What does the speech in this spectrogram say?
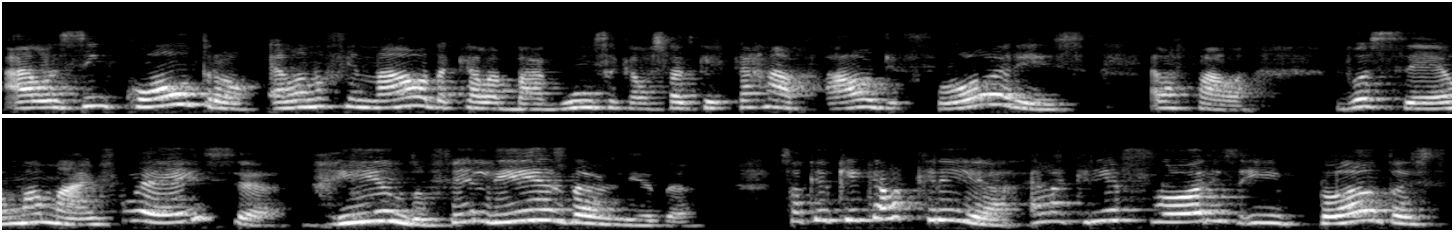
elas se encontram, ela no final daquela bagunça que elas fazem, aquele carnaval de flores, ela fala: você é uma má influência, rindo, feliz da vida. Só que o que, que ela cria? Ela cria flores e plantas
